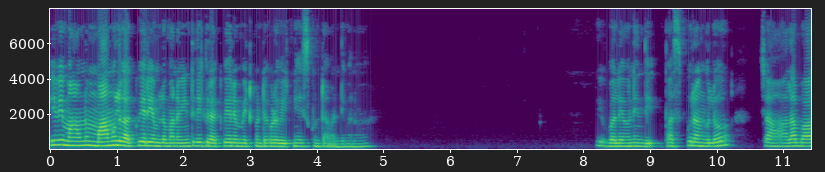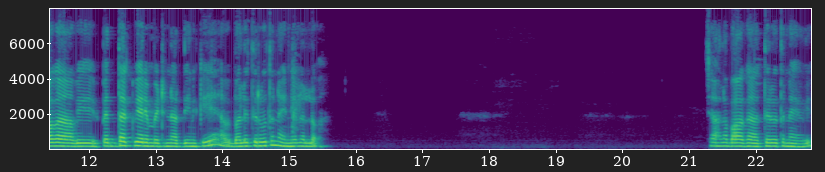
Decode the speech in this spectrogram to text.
ఇవి మనం మామూలుగా అక్వేరియంలో మనం ఇంటి దగ్గర అక్వేరియం పెట్టుకుంటే కూడా వీటిని వేసుకుంటామండి మనము. ఇవి భలే ఉనింది పసుపు రంగులో చాలా బాగా అవి పెద్ద అక్వేరియం పెట్టినారు దీనికి. అవి భలే తిరుగుతున్నాయి నీళ్ళల్లో. చాలా బాగా తిరుగుతున్నాయి అవి.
